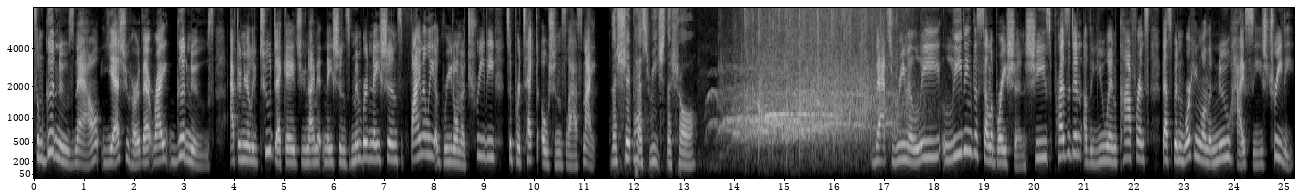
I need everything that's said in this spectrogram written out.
Some good news now. Yes, you heard that right. Good news. After nearly two decades, United Nations member nations finally agreed on a treaty to protect oceans last night. The ship has reached the shore. That's Rena Lee leading the celebration. She's president of the UN conference that's been working on the new High Seas Treaty.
